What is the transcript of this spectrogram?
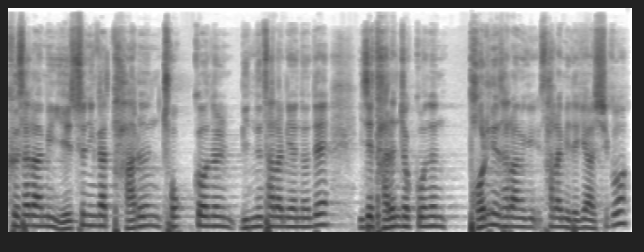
그 사람이 예수님과 다른 조건을 믿는 사람이었는데 이제 다른 조건은 버리는 사람이, 사람이 되게 하시고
